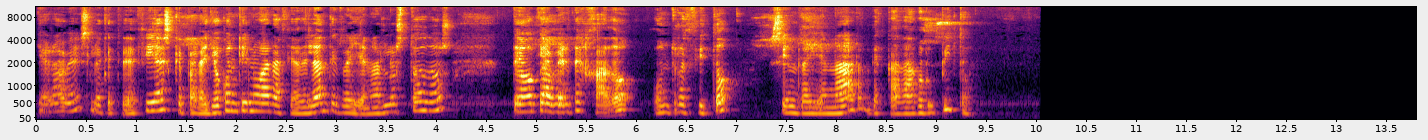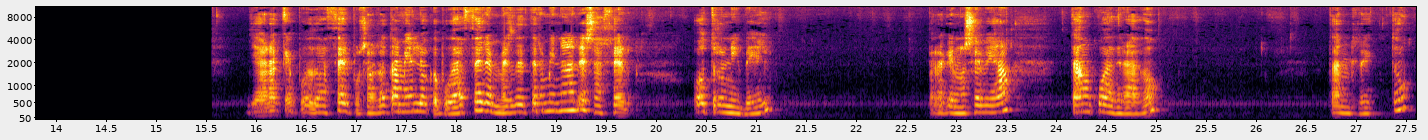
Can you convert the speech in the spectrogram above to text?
Y ahora ves, lo que te decía es que para yo continuar hacia adelante y rellenarlos todos, tengo que haber dejado un trocito sin rellenar de cada grupito. ¿Y ahora qué puedo hacer? Pues ahora también lo que puedo hacer en vez de terminar es hacer otro nivel para que no se vea tan cuadrado, tan recto.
